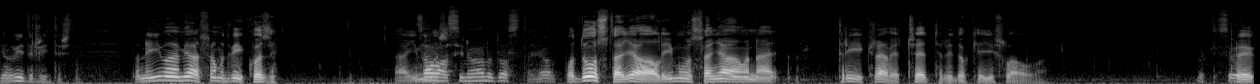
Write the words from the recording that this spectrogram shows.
Jel vi držite što? Pa ne imam ja samo dvije koze. A imao Za vas i na Anu dosta, jel? Pa dosta, ja, ali imao sam ja onaj tri krave, četiri dok je išla ova. Dok je se Pre,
